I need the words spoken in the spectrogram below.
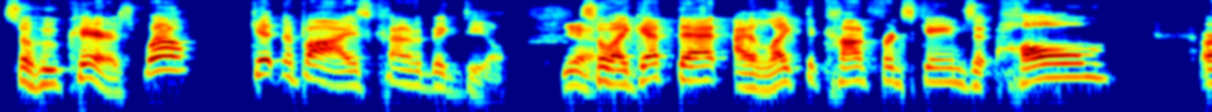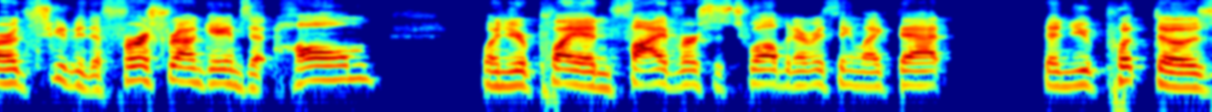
So who cares? Well, getting a buy is kind of a big deal. Yeah. So I get that. I like the conference games at home, or excuse me, the first round games at home when you're playing five versus 12 and everything like that. Then you put those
